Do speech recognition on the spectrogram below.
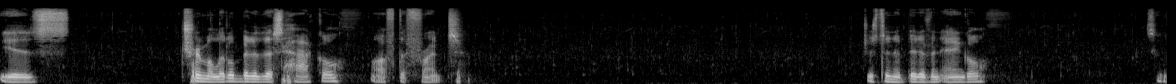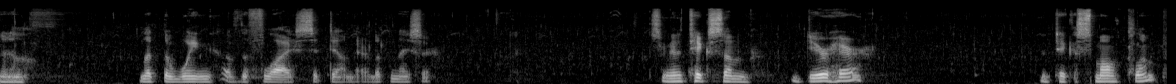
is trim a little bit of this hackle off the front just in a bit of an angle. So I'm going to let the wing of the fly sit down there, look nicer. So I'm going to take some deer hair and take a small clump.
